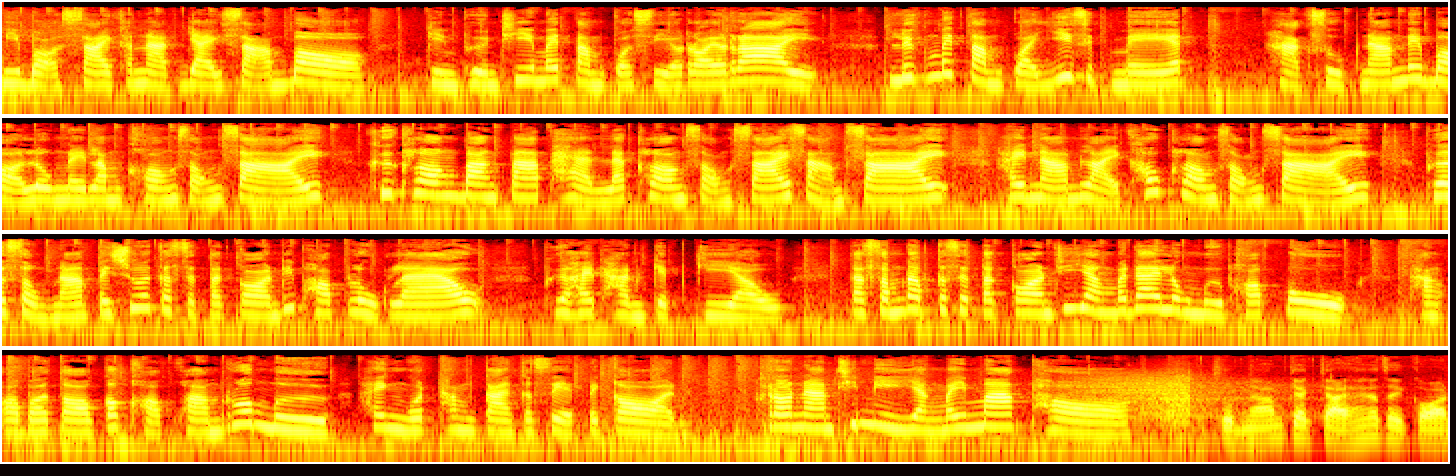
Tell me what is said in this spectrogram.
มีบ่อทรายขนาดใหญ่ 3 บ่อ กินพื้นที่ไม่ต่ำกว่า 400 ไร่ ลึกไม่ต่ำกว่า 20 เมตร หากสูบน้ำในบ่อลงในลำคลองสองสาย คือคลองบางตาแผ่นและคลองสองซ้ายสามซ้าย ให้น้ำไหลเข้าคลองสองสาย เพื่อส่งน้ำไปช่วยเกษตรกรที่เพาะปลูกแล้ว เพื่อให้ทันเก็บเกี่ยว แต่สำหรับเกษตรกรที่ยังไม่ได้ลงมือเพาะปลูก ทางอบตก็ขอความร่วมมือให้งดทำการเกษตรไปก่อน เพราะน้ำที่มียังไม่มากพอ สูบน้ำแจกจ่ายให้เกษตรกร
